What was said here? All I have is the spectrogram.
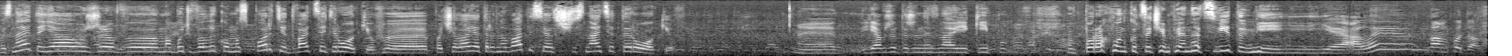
Ви знаєте, я вже в мабуть в великому спорті 20 років. Е, Почала я тренуватися з 16 років. Е, Я вже навіть не знаю, який по, по рахунку це чемпіонат світу мій є, але Вам подобається?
